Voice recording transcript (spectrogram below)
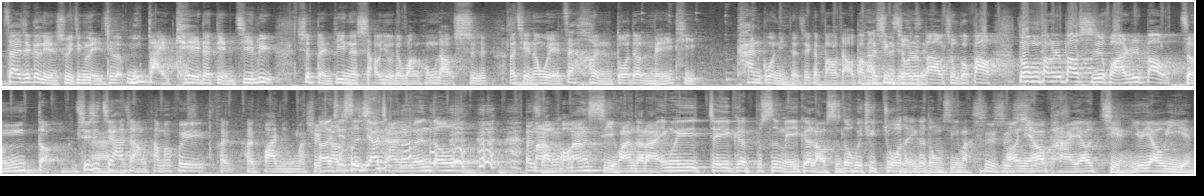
在这个脸书已经累积了五百 K 的点击率，是本地呢少有的网红老师。而且呢，我也在很多的媒体。看过你的这个报道，包括《新洲日报》、《中国报》、《东方日报》、《施华日报》等等。其实家长他们会很很欢迎嘛，学校呃，其实家长们都 蛮蛮喜欢的啦，因为这一个不是每一个老师都会去做的一个东西嘛。是是是你要拍，要剪，又要演，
